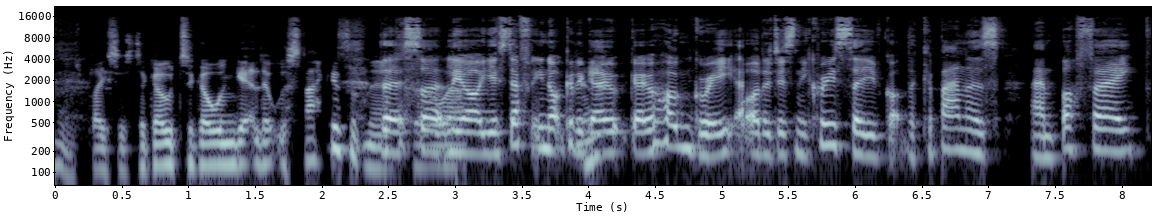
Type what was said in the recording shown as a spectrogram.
there's places to go to go and get a little snack, isn't there? There so, certainly uh, are. You're definitely not going to yeah. go go hungry on a Disney cruise. So you've got the cabanas and buffet,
